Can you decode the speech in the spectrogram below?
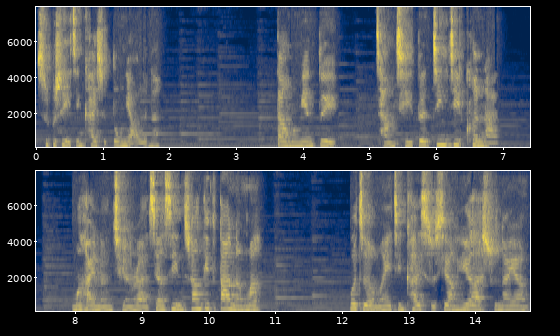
是不是已经开始动摇了呢？当我们面对长期的经济困难，我们还能全然相信上帝的大能吗？或者我们已经开始像约阿斯那样，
